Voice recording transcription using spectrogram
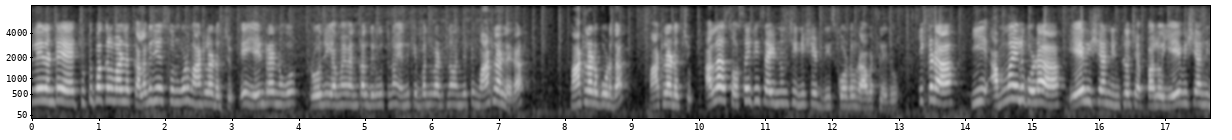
లేదంటే చుట్టుపక్కల వాళ్ళకి కలగజేసుకొని కూడా మాట్లాడొచ్చు. ఏ ఏంట్రా నువ్వు? రోజు ఈ అమ్మాయి వెనకాల తిరుగుతున్నావు ఎందుకు ఇబ్బంది పెడుతున్నావు? అని చెప్పి మాట్లాడలేరా? మాట్లాడకూడదా? మాట్లాడొచ్చు. అలా సొసైటీ సైడ్ నుంచి ఇనిషియేట్ తీసుకోవడం రావట్లేదు. ఇక్కడ ఈ అమ్మాయిలు కూడా ఏ విషయాన్ని ఇంట్లో చెప్పాలో ఏ విషయాన్ని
